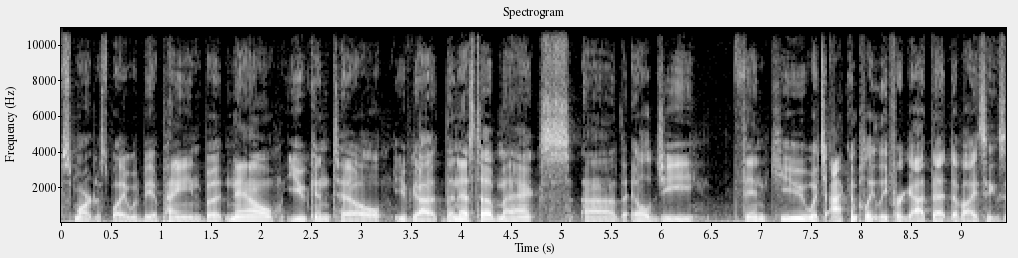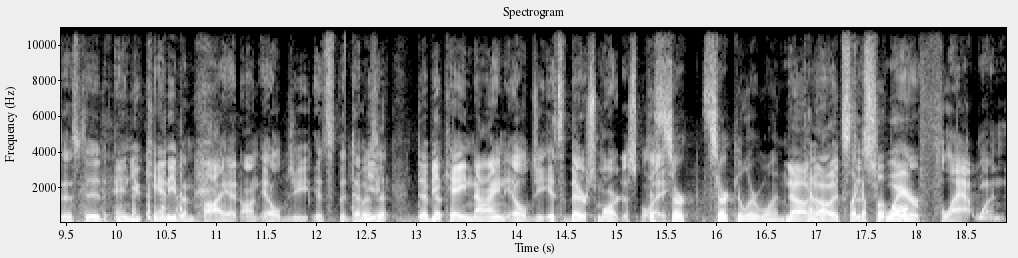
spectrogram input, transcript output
smart display would be a pain, but now you can tell you've got the Nest Hub Max, uh, the LG ThinQ, which I completely forgot that device existed, and you can't even buy it on LG. It's the What is w, it? WK9 LG. It's their smart display. The cir- circular one. No, Kinda no, looks it's like the a football. square flat one.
